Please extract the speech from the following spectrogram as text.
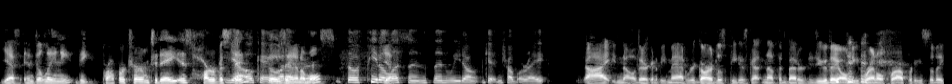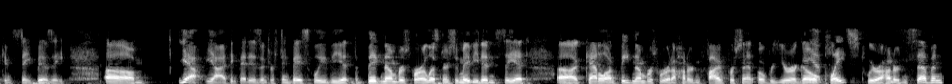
Yes, and Delaney, the proper term today is harvesting Yeah, okay. those whatever. animals. So if PETA Yes. listens, then we don't get in trouble, right? I no, they're going to be mad regardless. PETA's got nothing better to do. They all need rental properties so they can stay busy. Um, yeah, yeah, I think that is interesting. Basically, the the big numbers for our listeners who maybe didn't see it, uh, cattle on feed numbers were at 105 percent over a year ago. Yep. Placed, we were 107,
